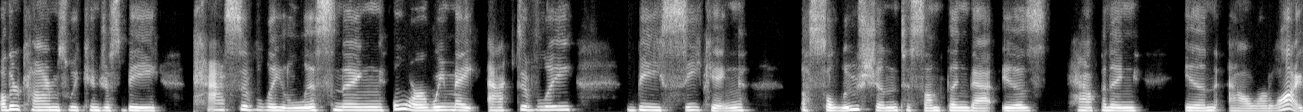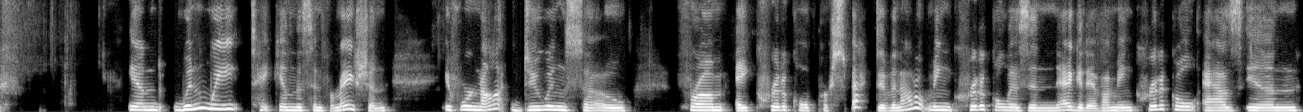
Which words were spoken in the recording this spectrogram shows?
Other times we can just be passively listening, or we may actively be seeking a solution to something that is happening in our life. And when we take in this information, if we're not doing so from a critical perspective, and I don't mean critical as in negative, I mean critical as in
